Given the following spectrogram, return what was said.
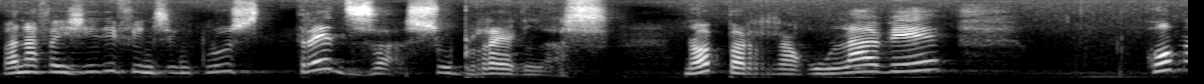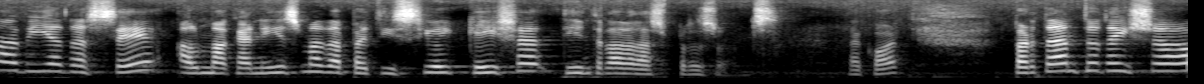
Van afegir-hi fins inclús 13 subregles no? per regular bé com havia de ser el mecanisme de petició i queixa dintre de les presons. D'acord? Per tant, tot això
